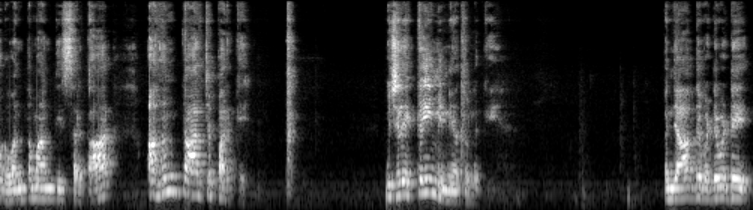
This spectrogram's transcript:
ਭਗਵੰਤ ਮਾਨ ਦੀ ਸਰਕਾਰ ਅਹੰਕਾਰ ਚ ਭਰ ਕੇ ਪਿਛਲੇ ਕਈ ਮਹੀਨਿਆਂ ਤੋਂ ਲੱਗੀ ਪੰਜਾਬ ਦੇ ਵੱਡੇ ਵੱਡੇ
